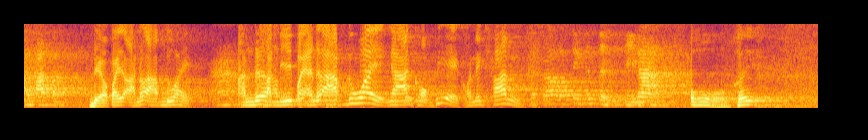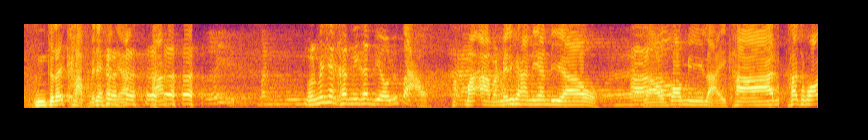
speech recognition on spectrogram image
อันอัพอะเดี๋ยวไปอันเดอร์อัพด้วย อ่า Under คันนี้ไปอันเดอร์อัพด้วยงานของพี่เอกคอนเน t ชั่นแล้วก็รับซิ่งขึ้นตึกปีหน้า โอ้โหเฮ้ย มึงจะได้ขับไหมเนี่ยคันเนี้ยฮะเฮ้ย มันมันไม่ใช่คันนี้คันเดียวหรือเปล่า มาอะมันไม่ได้แค่นี้คันเดียว เออ เราก็มีหลายคันถ้าเฉพาะ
